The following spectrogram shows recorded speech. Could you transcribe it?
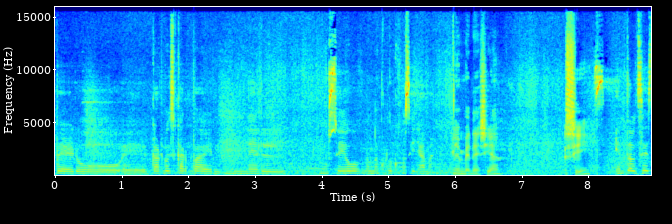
pero eh, Carlos Escarpa en, el museo, no me acuerdo cómo se llama. ¿En Venecia? Sí. Entonces,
